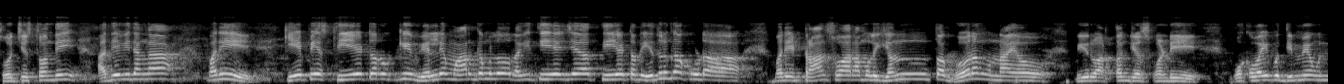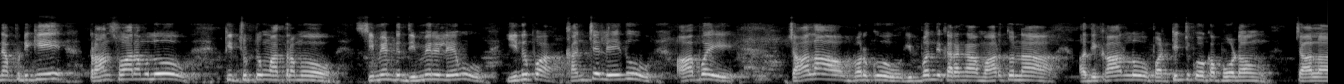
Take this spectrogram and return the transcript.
సూచిస్తుంది. అదేవిధంగా మరి కేపీఎస్ థియేటర్కి వెళ్ళే మార్గంలో రవి తేజ థియేటర్ ఎదురుగా కూడా మరి ట్రాన్స్ఫారములు ఎంత ఘోరంగా ఉన్నాయో మీరు అర్థం చేసుకోండి. ఒకవైపు దిమ్మె ఉన్నప్పటికీ ట్రాన్స్ఫారములు కి చుట్టూ మాత్రము సిమెంట్ దిమ్మెలు లేవు ఇనుప కంచె లేదు. ఆపై చాలా వరకు ఇబ్బందికరంగా మారుతున్న అధికారులు పట్టించుకోకపోవడం చాలా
